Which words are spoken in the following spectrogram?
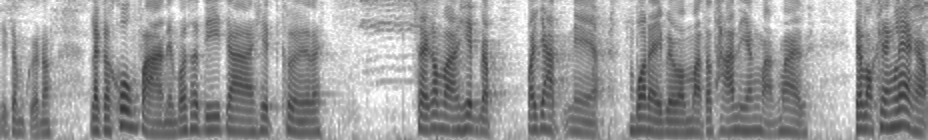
ดีตามเกิดเนาะแล้วก็โค้งฝาเนี่ยบอสตีจะเฮ็ดเคยอะไรใช้คำว่าเฮ็ดแบบประหยัดเนี่ยบ่ได้แบบว่ามาตรฐานยังมากมาย แต่ว่าแข็งแรงอะ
